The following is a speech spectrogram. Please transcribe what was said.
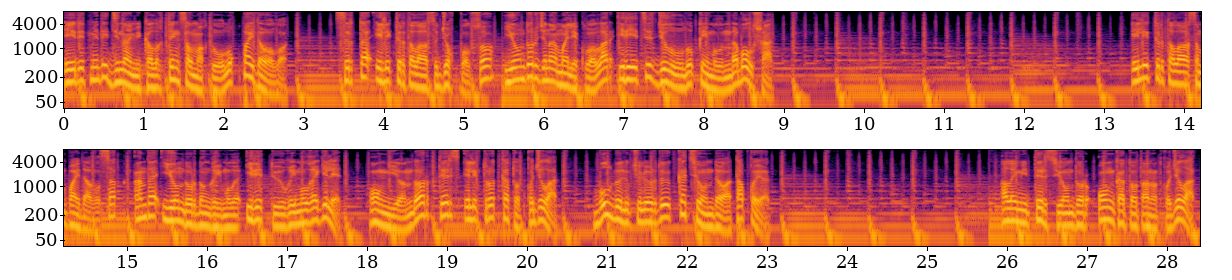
эритмеде динамикалык тең салмактуулук пайда болот. Сыртта электр талаасы жок болсо иондор жана молекулалар иретсиз жылуулук кыймылында болушат электр талаасын пайда кылсак анда иондордун кыймылы иреттүү кыймылга келет. Оң иондор терс электрод катодко жылат. Бул бөлүкчөлөрдү катион деп атап коет. Ал эми терс иондор оң катод анодко жылат.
